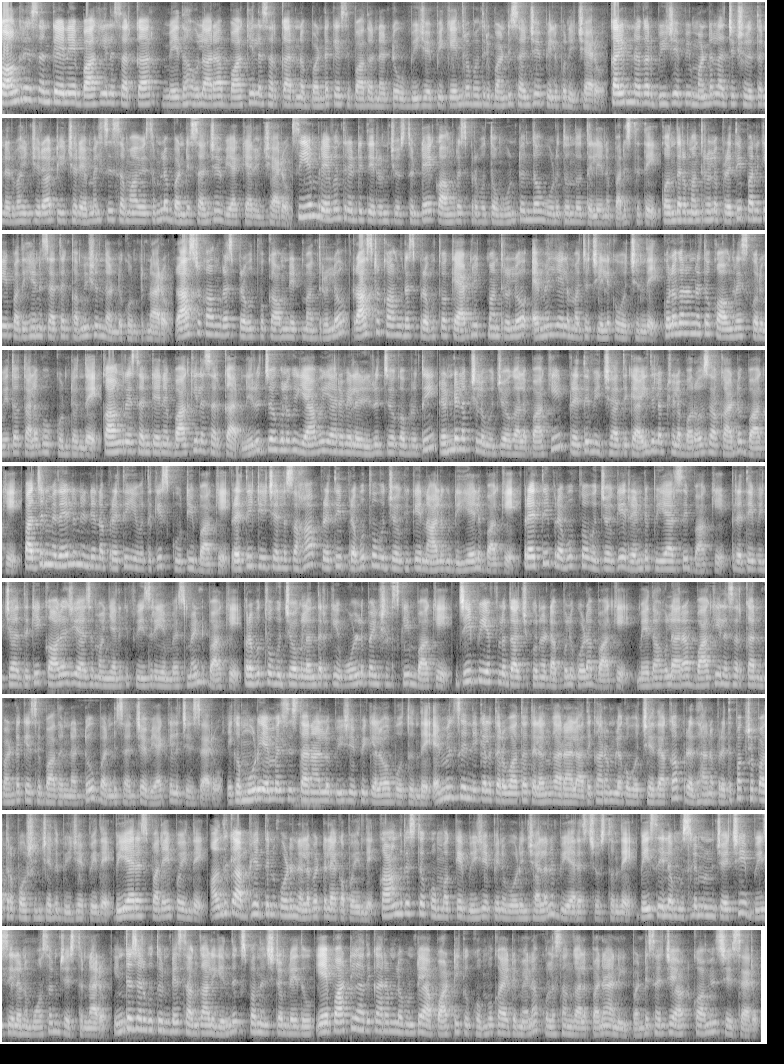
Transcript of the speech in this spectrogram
కాంగ్రెస్ అంటేనే బాకీల సర్కార్ మేధావులారా బాకీల సర్కారును బండకేసి బాదండంటూ బీజేపీ కేంద్ర మంత్రి బండి సంజయ్ పిలుపునిచ్చారు. కరీంనగర్ బీజేపీ మండల అధ్యక్షులతో నిర్వహించిన టీచర్ ఎమ్మెల్సీ సమావేశంలో బండి సంజయ్ వ్యాఖ్యానించారు. సీఎం రేవంత్ రెడ్డి తీరును చూస్తుంటే కాంగ్రెస్ ప్రభుత్వం ఉంటుందో ఊడుతుందో తెలియని పరిస్థితి. కొందరు మంత్రులు ప్రతి పనికి పదిహేను శాతం కమిషన్ దండుకుంటున్నారు. రాష్ట్ర కాంగ్రెస్ ప్రభుత్వ కేబినెట్ మంత్రుల్లో రాష్ట్ర కాంగ్రెస్ ప్రభుత్వ కేబినెట్ మంత్రుల్లో ఎమ్మెల్యేల మధ్య చీలిక వచ్చింది. కులగణనతో కాంగ్రెస్ కొరివితో తలగొక్కుంటుంది. కాంగ్రెస్ అంటేనే బాకీల సర్కార్. నిరుద్యోగులకు యాభై ఆరు వేల నిరుద్యోగ వృత్తి రెండు లక్షల ఉద్యోగాల బాకీ ప్రతి విద్యార్థికి ఐదు లక్షల భరోసా కార్డు బాకీ. పద్దెనిమిదేళ్ళు నిండిన ప్రతి యువతికి స్కూటీ బాకీ. ప్రతి టీచర్లు సహా ప్రతి ప్రభుత్వ ఉద్యోగికి నాలుగు డిఏలు బాకీ. ప్రతి ప్రభుత్వ ఉద్యోగి రెండు పీఆర్సీ బాకీ. ప్రతి విద్యార్థికి కాలేజీ యాజమాన్యానికి ఫీజు రీఎంబర్స్మెంట్ బాకీ. ప్రభుత్వ ఉద్యోగులందరికీ ఓల్డ్ పెన్షన్ స్కీమ్ బాకీ. జీపీఎఫ్లో దాచుకున్న డబ్బులు కూడా బాకీ. మేధావులారా బాకీల సర్కార్ బండకేసి బాధన్నట్టు బండి సంజయ్ వ్యాఖ్యలు చేశారు. చేశారు. ఇక మూడు ఎమ్మెల్సీ స్థానాల్లో బీజేపీ గెలవబోతుంది. ఎమ్మెల్సీ ఎన్నికల తరువాత తెలంగాణలో అధికారంలోకి వచ్చేదాకా ప్రధాన ప్రతిపక్ష పాత్ర పోషించేది బీజేపీదే. బీఆర్ఎస్ పనైపోయింది. అందుకే అభ్యర్థిని కూడా నిలబెట్టలేకపోయింది. కాంగ్రెస్తో కుమ్మక్కే బీజేపీని ఓడించాలని బీఆర్ఎస్ చూస్తుంది. బీసీలో ముస్లింలను చేర్చి బీసీలను మోసం చేస్తున్నారు. ఇంత జరుగుతుంటే సంఘాలు ఎందుకు స్పందించడం లేదు? ఏ పార్టీ అధికారంలో ఉంటే ఆ పార్టీకి కొమ్ము కాయటమేనా కుల సంఘాల పని అని బండి సంజయ్ అవుట్ కామెంట్స్ చేశారు.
